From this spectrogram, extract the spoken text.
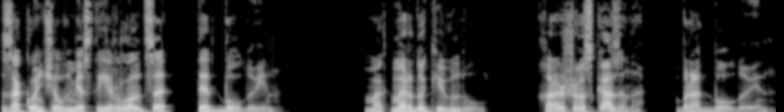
закончил вместо ирландца Тед Болдуин. Макмердо кивнул. — Хорошо сказано, брат Болдуин.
